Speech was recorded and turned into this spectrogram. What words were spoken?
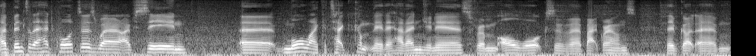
I've been to their headquarters where I've seen uh, more like a tech company. They have engineers from all walks of uh, backgrounds. They've got um,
